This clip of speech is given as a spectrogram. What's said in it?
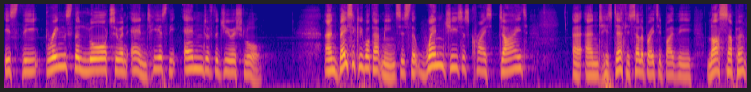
is the, brings the law to an end. He is the end of the Jewish law. And basically, what that means is that when Jesus Christ died uh, and his death is celebrated by the Last Supper,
